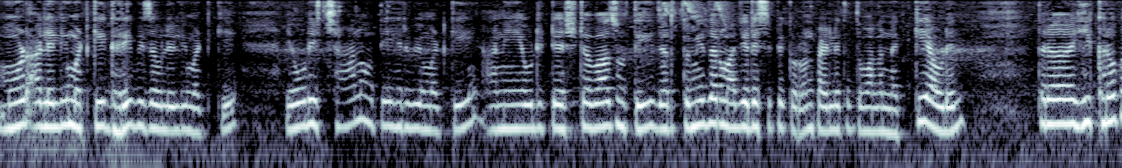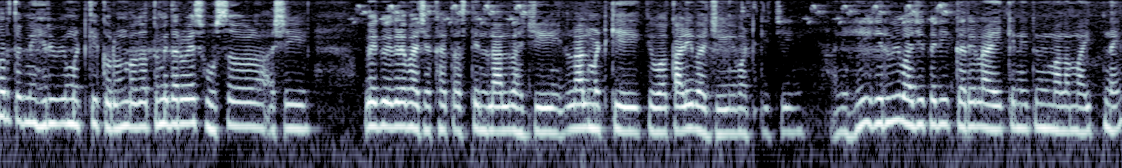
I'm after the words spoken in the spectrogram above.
मोड आलेली मटकी घरी भिजवलेली मटकी. एवढी छान होती हिरवी मटकी आणि एवढी टेस्टबाज होती. जर तुम्ही जर माझी रेसिपी करून पाहिली तर तुम्हाला नक्की आवडेल. तर ही खरोखर तुम्ही हिरवी मटकी करून बघा. तुम्ही दरवेळेस उसळ अशी वेगवेगळ्या भाज्या खात असतील. लाल भाजी लाल मटकी किंवा काळी भाजी मटकीची. आणि ही हिरवी भाजी कधी करेल आहे की नाही तुम्ही मला माहीत नाही.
